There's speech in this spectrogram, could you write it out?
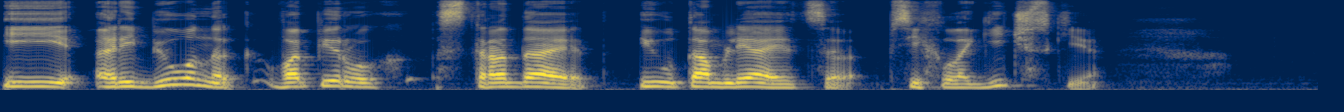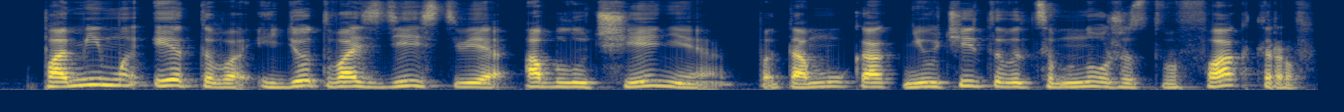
И ребенок, во-первых, страдает и утомляется психологически. Помимо этого идет воздействие облучения, потому как не учитывается множество факторов,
